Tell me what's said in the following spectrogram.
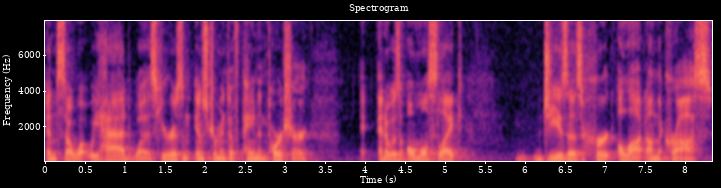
And so what we had was here is an instrument of pain and torture, and it was almost like Jesus hurt a lot on the cross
